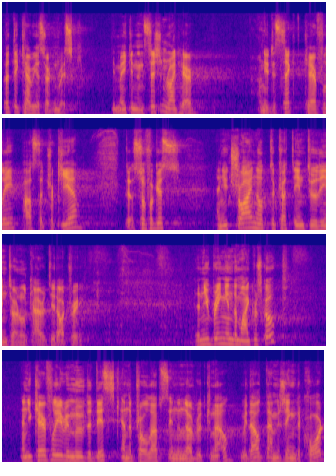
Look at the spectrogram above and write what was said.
but they carry a certain risk. You make an incision right here, and you dissect carefully past the trachea, the esophagus, and you try not to cut into the internal carotid artery. Then you bring in the microscope, and you carefully remove the disc and the prolapse in the nerve root canal without damaging the cord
